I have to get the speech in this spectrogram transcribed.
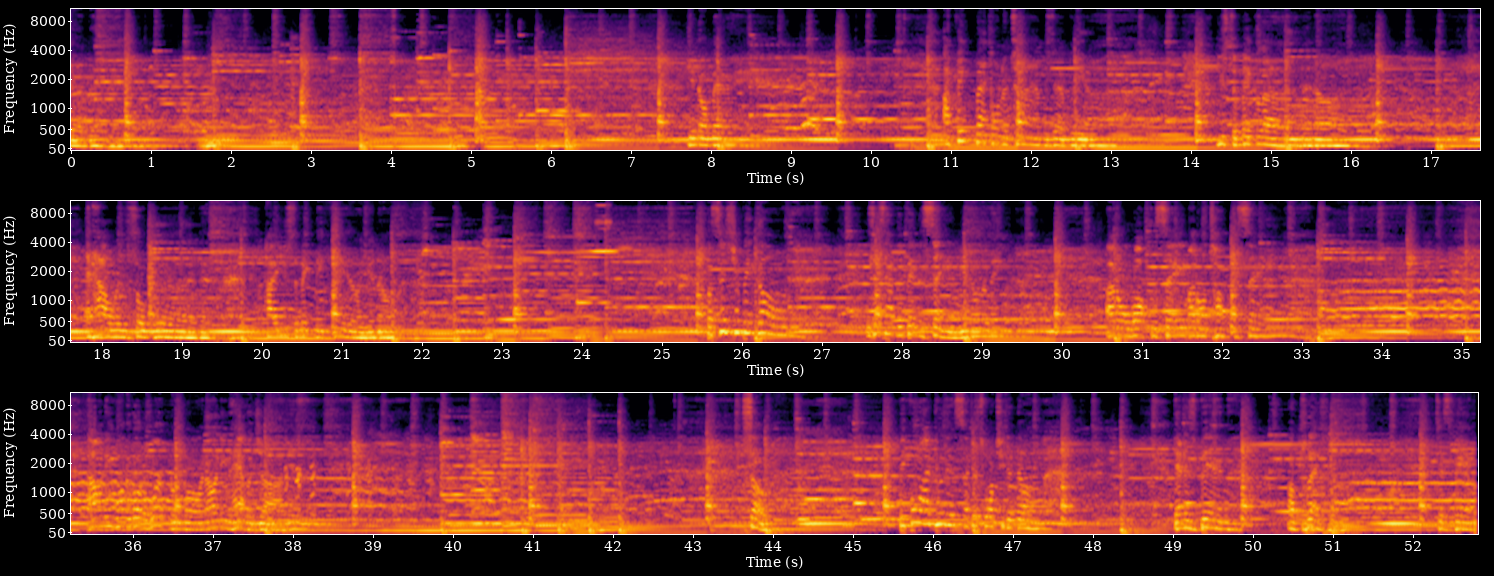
You know, Mary, I think back on the times that we uh, used to make love and uh, and how it was so good and how it used to make me feel, you know. But since you've been gone, it just haven't been the same, you know what I mean? I don't walk the same, I don't talk the same. I don't even want to go to work no more, and I don't even have a job. Know? So, before I do this, I just want you to know that it's been a pleasure just being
